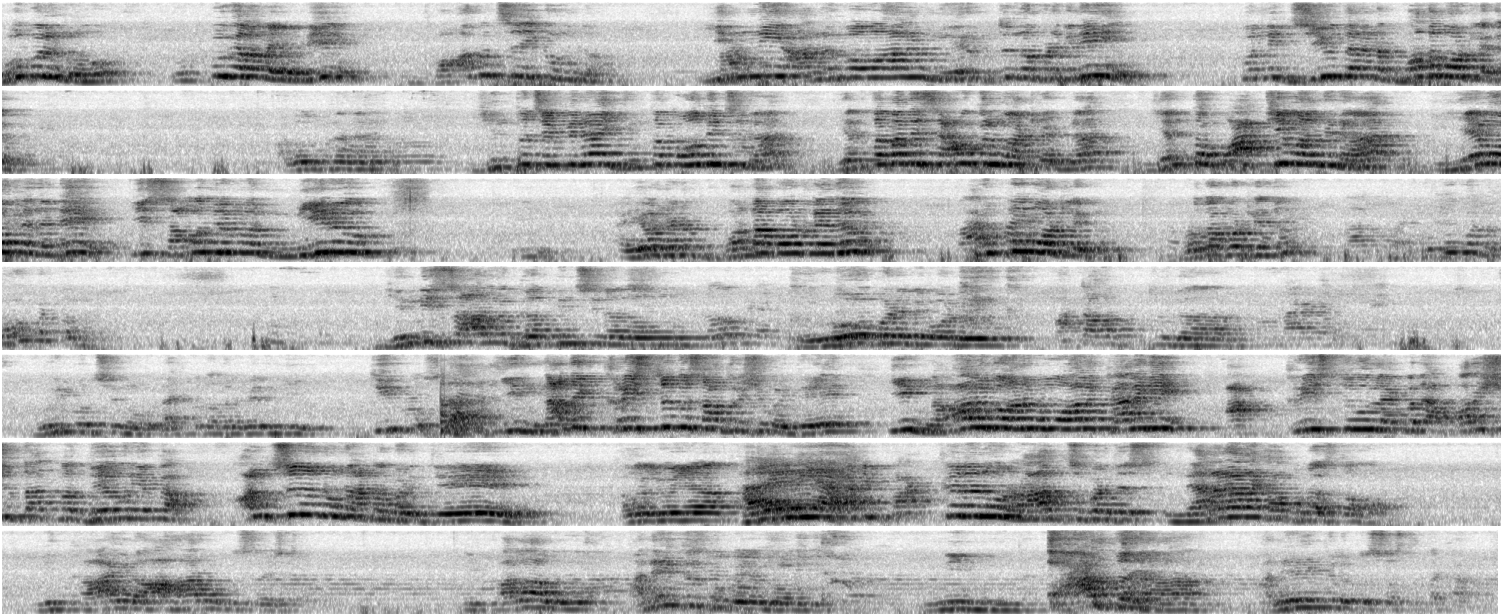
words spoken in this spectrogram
ఊపులను ఉప్పు గలమైనవి బాగు చేయకుండా ఇన్ని అనుభవాలు నేర్పుతున్నప్పటికీ కొన్ని జీవితాలను బోధపోవట్లేదు అదొకటి. ఇంత చెప్పినా ఇంత బోధించినా ఎంతమంది సేవకులు మాట్లాడినా ఎంత వాక్యం అందినా ఏమవుతుందంటే ఈ సముద్రంలో నీరు ఏమంటాడు బొంద పోవట్లేదు ఉప్పు పోవట్లేదు బురద పోవట్లేదు ఉప్పు పొట్టు బాగుపడతాం ఎన్నిసార్లు గర్భించినను లోబడిన వాడు హఠాత్తుగా ఉరికొచ్చును లేకపోతే అతని వెలిగి తీర్పు. ఈ నది క్రీస్తుకు సాదృశ్యం అయితే ఈ నాలుగు అనుభవాలు కలిగి ఆ క్రీస్తు లేకపోతే ఆ పరిశుద్ధాత్మ దేవుని యొక్క అంచులను నాటబడితే. వాటి పక్కన నువ్వు రాల్చబడితే నెల నెల కాపు కాస్తావు నీ కాయలు ఆహారంకు శ్రేష్టం నీ ఫలాలు అనేకులకు ఉపయోగం నీ ప్రార్థన అనేకులకు స్వస్థత. హల్లెలూయా.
